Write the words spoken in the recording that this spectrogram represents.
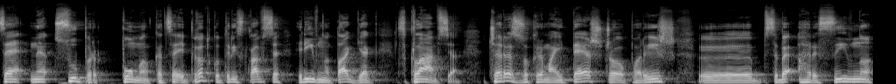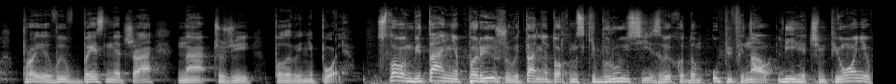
Це не супер помилка, це епізод, котрий склався рівно так, як склався. Через, зокрема, й те, що Париж е, себе агресивно проявив без м'яча на чужій половині поля. Словом, вітання Парижу, вітання Дортмундській Борусії з виходом у півфінал Ліги Чемпіонів.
